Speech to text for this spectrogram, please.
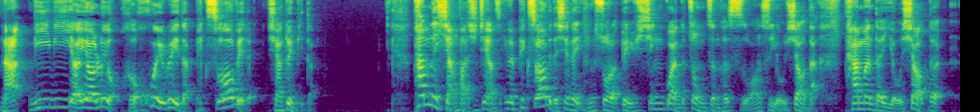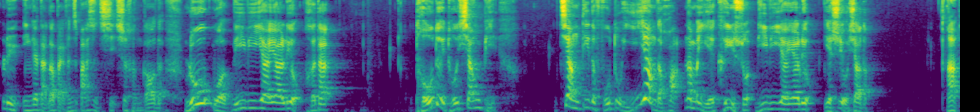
拿 VV 幺幺六和辉瑞的 Pixlovid 相对比的。他们的想法是这样子，因为 Pixlovid 现在已经说了，对于新冠的重症和死亡是有效的，他们的有效的率应该达到百分之八十七，是很高的。如果 VV 幺幺六和它头对头相比，降低的幅度一样的话，那么也可以说 VV 幺幺六也是有效的。啊，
